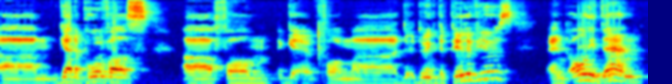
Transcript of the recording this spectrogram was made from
um, get approvals from from doing the peer reviews, and only then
